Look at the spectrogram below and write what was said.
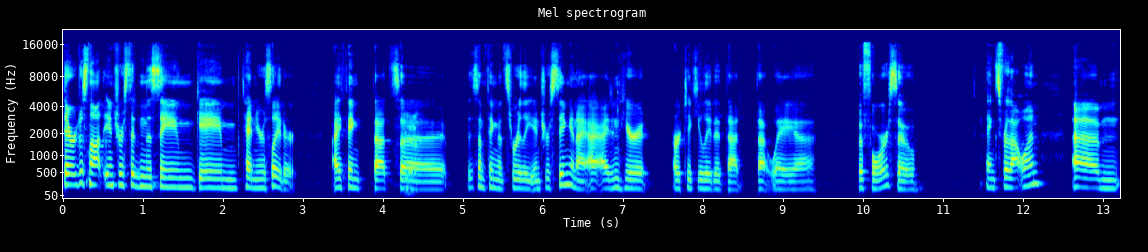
they're just not interested in the same game 10 years later. I think that's uh, yeah. something that's really interesting, and I, I, didn't hear it articulated that that way uh, before. So thanks for that one. Um,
